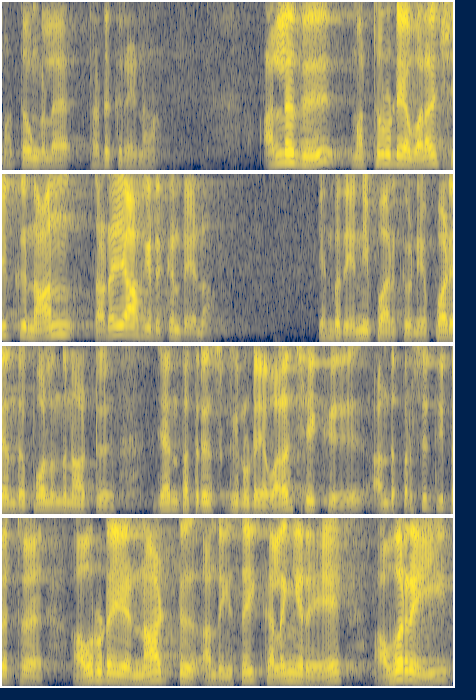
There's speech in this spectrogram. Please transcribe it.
மற்றவங்களை தடுக்கிறேனா? அல்லது மற்றவருடைய வளர்ச்சிக்கு நான் தடையாக இருக்கின்றேனா? என்பதை எண்ணி பார்க்க வேண்டும் எப்படி அந்த போலந்து நாட்டு ஜென் பத்ரிஸ்கினுடைய வளர்ச்சிக்கு அந்த பிரசித்தி பெற்ற அவருடைய நாட்டு அந்த இசை கலைஞரே அவரை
